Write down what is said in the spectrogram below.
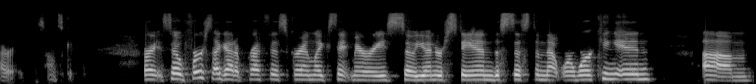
All right, sounds good. All right, so first I got to preface Grand Lake St. Mary's so you understand the system that we're working in. Um,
